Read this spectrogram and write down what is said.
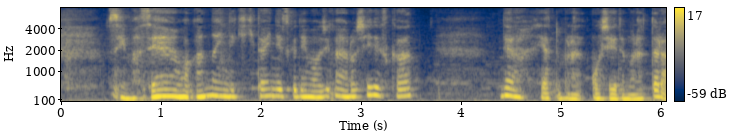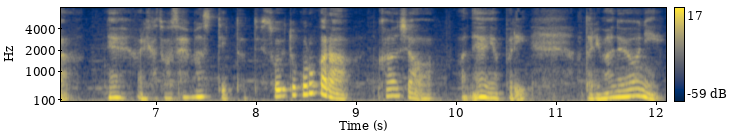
「すいません分かんないんで聞きたいんですけど今お時間よろしいですか?」でやってもら教えてもらったらね、ありがとうございますって言ったってそういうところから感謝はねやっぱり当たり前のように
